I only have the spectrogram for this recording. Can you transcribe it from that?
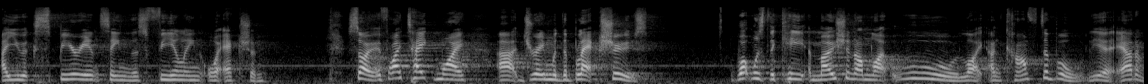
are you experiencing this feeling or action? So, if I take my uh, dream with the black shoes, what was the key emotion? I'm like, ooh, like uncomfortable. Yeah, out of,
